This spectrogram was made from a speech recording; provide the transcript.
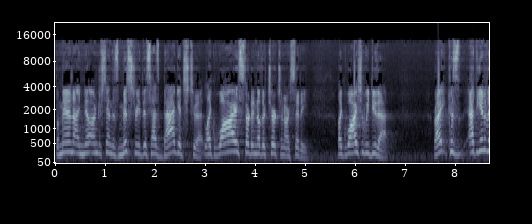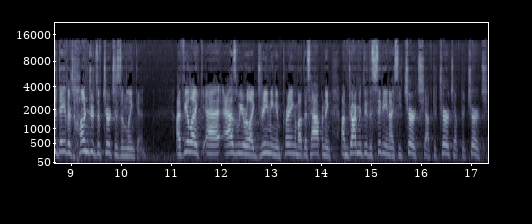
But man, I know, understand this mystery. This has baggage to it. Like, why start another church in our city? Like, why should we do that? Right? Because at the end of the day, there's hundreds of churches in Lincoln. I feel like as we were like dreaming and praying about this happening, I'm driving through the city and I see church after church after church.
